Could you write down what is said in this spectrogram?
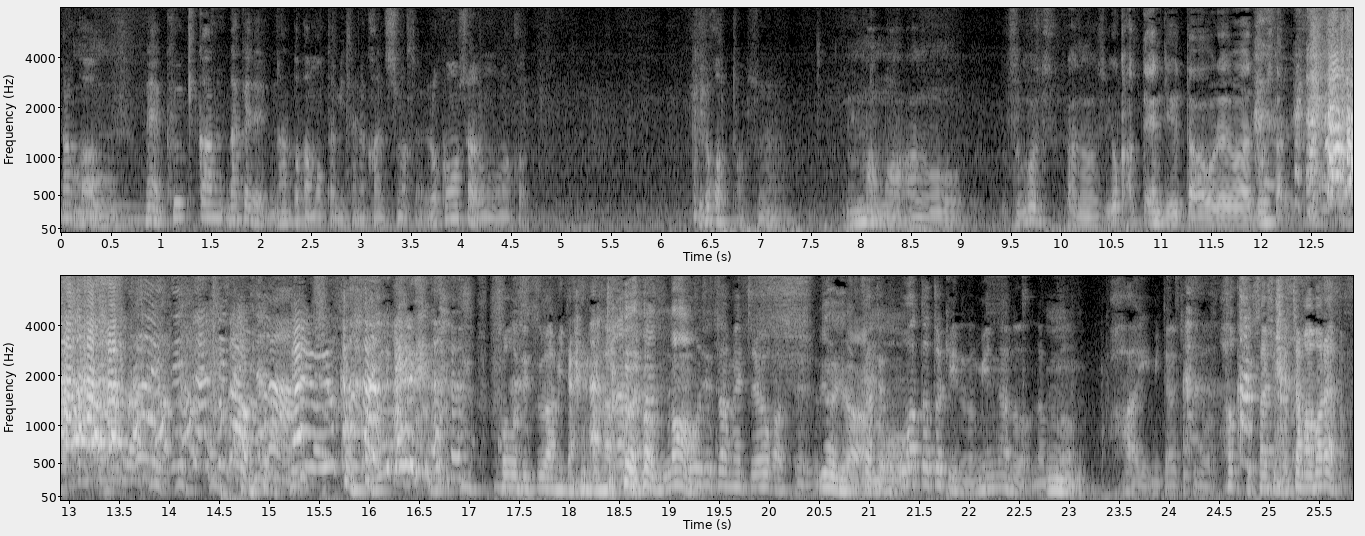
なんか、うんね空気感だけでなんとか持ったみたいな感じしますよね。録音したらもうなんかひどかったですね。まあまああのすごいあのよかったんって言ったら俺はどうしたらいい？だいぶよかった言うてる当日はみたいな当日はめっちゃ良かったですいやいやだって終わった時のみんなのなんか、うん。はいみたいな時の拍手最初めっちゃまばらやったもん。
